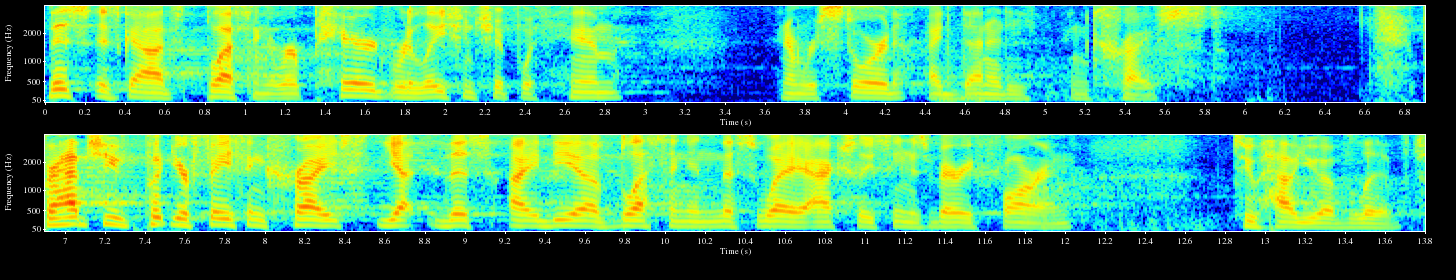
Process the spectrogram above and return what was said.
This is God's blessing, a repaired relationship with Him and a restored identity in Christ. Perhaps you've put your faith in Christ, yet this idea of blessing in this way actually seems very foreign to how you have lived,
